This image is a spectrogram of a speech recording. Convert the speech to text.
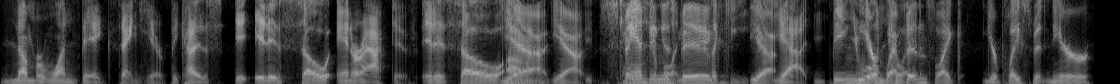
number one big thing here because it, it is so interactive. It is so Yeah, um, yeah. Spacing is big. clicky. Yeah, yeah. Being you near will enjoy it. weapons, like your placement near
